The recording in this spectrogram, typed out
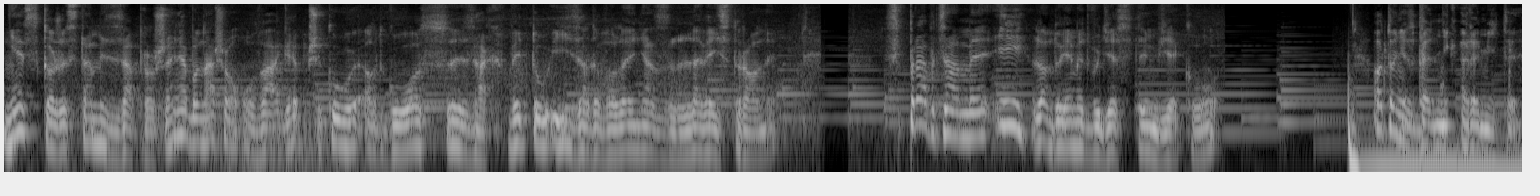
Nie skorzystamy z zaproszenia, bo naszą uwagę przykuły odgłosy zachwytu i zadowolenia z lewej strony. Sprawdzamy i lądujemy w XX wieku. Oto niezbędnik eremity.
